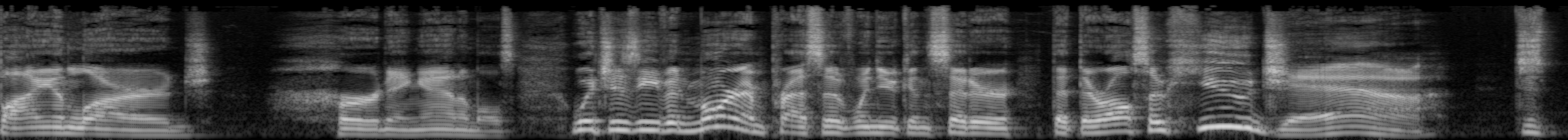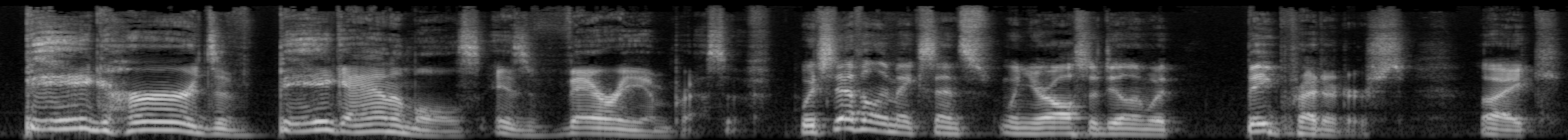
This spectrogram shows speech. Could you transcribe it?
by and large herding animals, which is even more impressive when you consider that they're also huge. Yeah. Just big herds of big animals is very impressive. Which definitely makes sense when you're also dealing with big predators. Like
